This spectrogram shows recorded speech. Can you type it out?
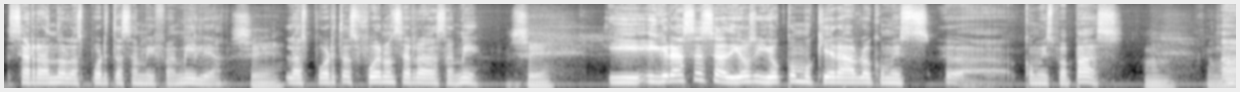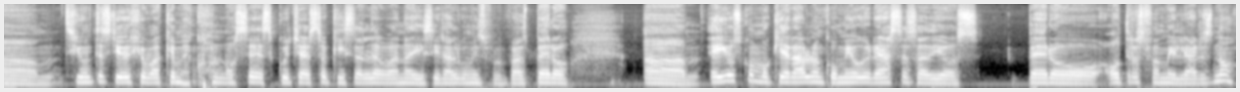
cerrando las puertas a mi familia. Sí. Las puertas fueron cerradas a mí. Sí. Y, gracias a Dios, yo como quiera hablo con mis, uh, con mis papás. Mm, um, si un testigo de Jehová que me conoce escucha esto, quizás le van a decir algo a mis papás, pero um, ellos como quiera hablan conmigo, gracias a Dios pero otros familiares no.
